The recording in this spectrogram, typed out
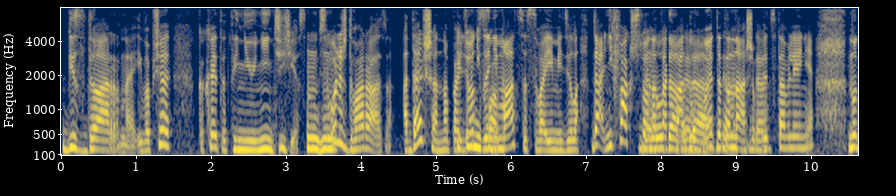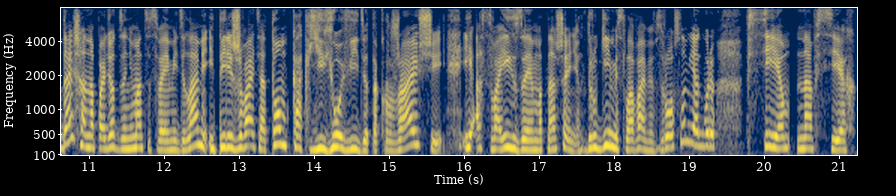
бездарная и вообще какая-то ты не, неинтересная. Угу. Всего лишь два раза. А дальше она пойдет заниматься факт. своими делами. Да, не факт, что да, она ну так да, подумает, да, это да, наше да. представление. Но дальше она пойдет заниматься своими делами и переживать о том, как ее видят окружающие и о своих взаимоотношениях. Другими словами, взрослым я говорю, всем на всех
